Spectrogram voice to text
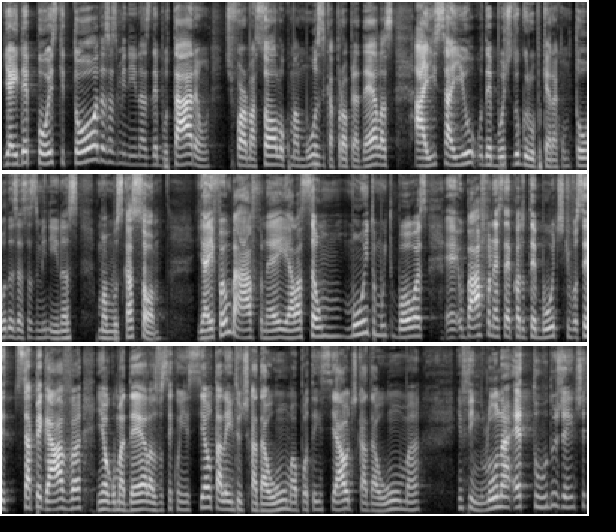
E aí, depois que todas as meninas debutaram de forma solo, com uma música própria delas, aí saiu o debut do grupo, que era com todas essas meninas, uma música só. E aí foi um bafo, né? E elas são muito, muito boas. É, o bafo nessa época do debut, que você se apegava em alguma delas, você conhecia o talento de cada uma, o potencial de cada uma. Enfim, Luna é tudo, gente.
